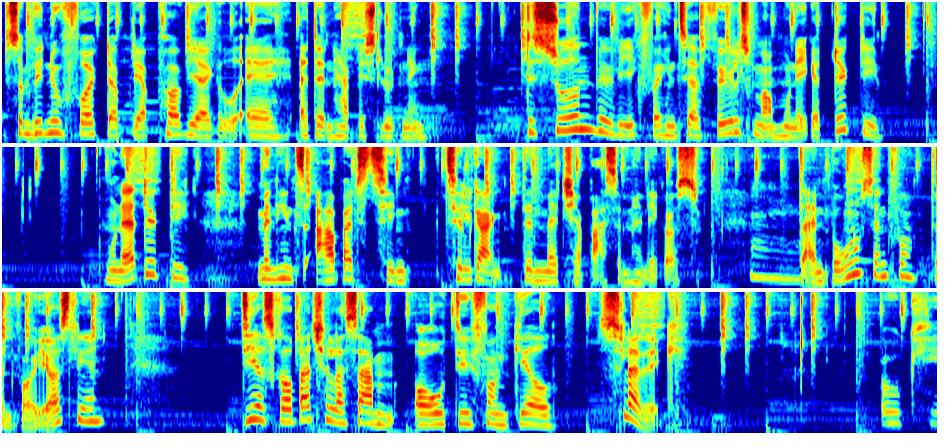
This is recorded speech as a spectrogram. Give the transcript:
som vi nu frygter bliver påvirket af, af den her beslutning. Desuden vil vi ikke få hende til at føle, som om hun ikke er dygtig. Hun er dygtig, men hendes arbejdstilgang, den matcher bare simpelthen ikke os. Mm. Der er en bonusinfo, den får I også lige. De har skrevet bachelor sammen, og det fungerede slet ikke. Okay.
